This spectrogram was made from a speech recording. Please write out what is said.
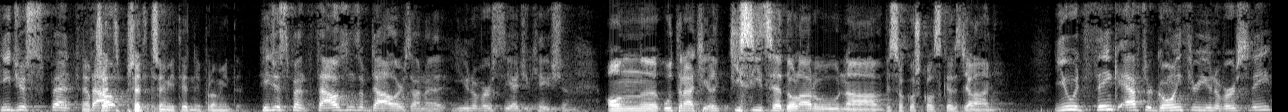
He just spent thou- před, před třemi týdny, promiňte. he just spent thousands of dollars on a university education. On utratil tisíce dolarů na vysokoškolské vzdělání. You would think after going through university,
